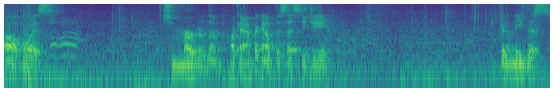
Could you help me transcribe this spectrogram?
Oh, boys. Just murdered them. Okay, I'm picking up this STG. Gonna need this.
